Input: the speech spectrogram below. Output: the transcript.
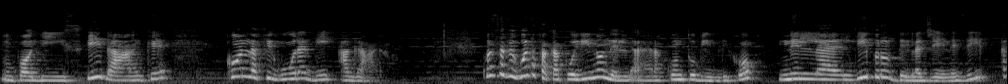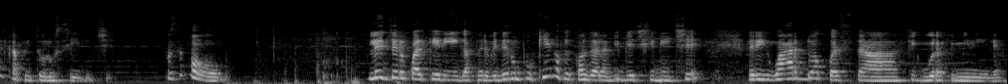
un po' di sfida anche con la figura di Agar. Questa figura fa capolino nel racconto biblico nel libro della Genesi al capitolo 16. Possiamo leggere qualche riga per vedere un pochino che cosa la Bibbia ci dice riguardo a questa figura femminile.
